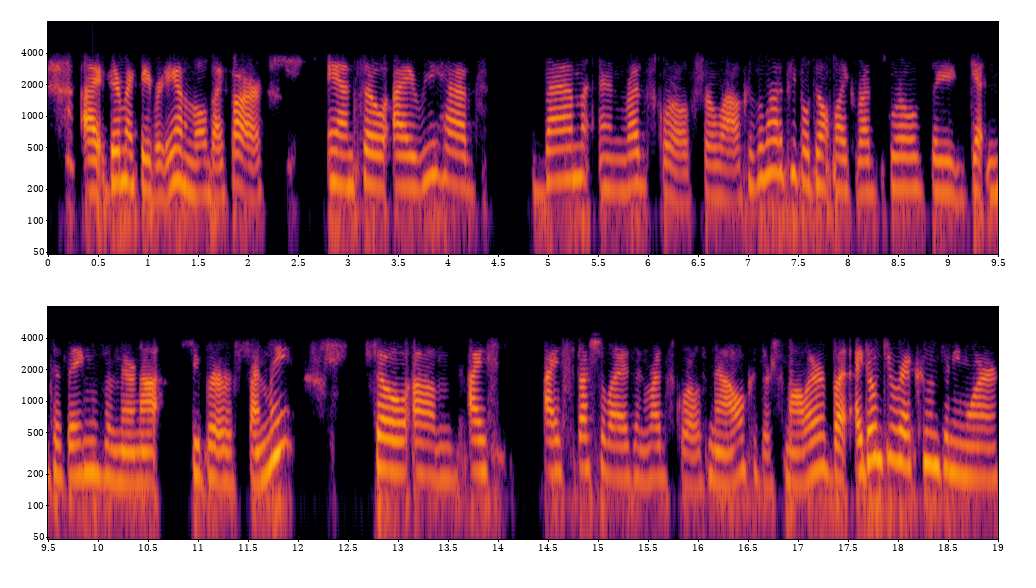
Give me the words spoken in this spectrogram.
I, they're my favorite animal by far. And so i rehabbed them and red squirrels for a while because a lot of people don't like red squirrels. They get into things and they're not super friendly. So um i i specialize in red squirrels now because they're smaller but i don't do raccoons anymore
